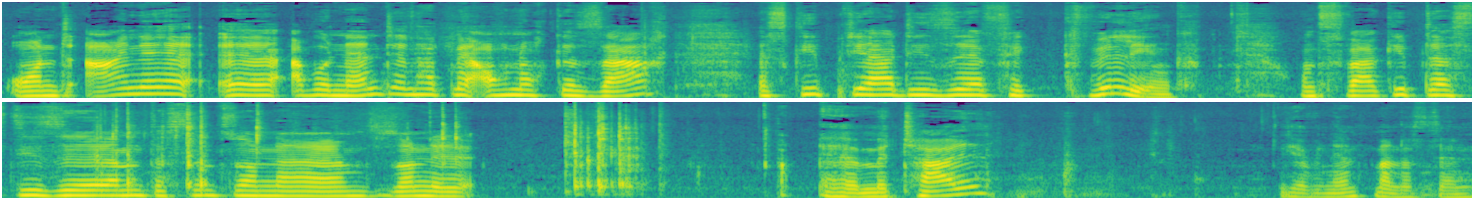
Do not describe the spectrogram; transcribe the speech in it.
Und eine äh, Abonnentin hat mir auch noch gesagt, es gibt ja diese für Quilling. Und zwar gibt das diese, das sind so eine, so eine äh, Metall, ja, wie nennt man das denn?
